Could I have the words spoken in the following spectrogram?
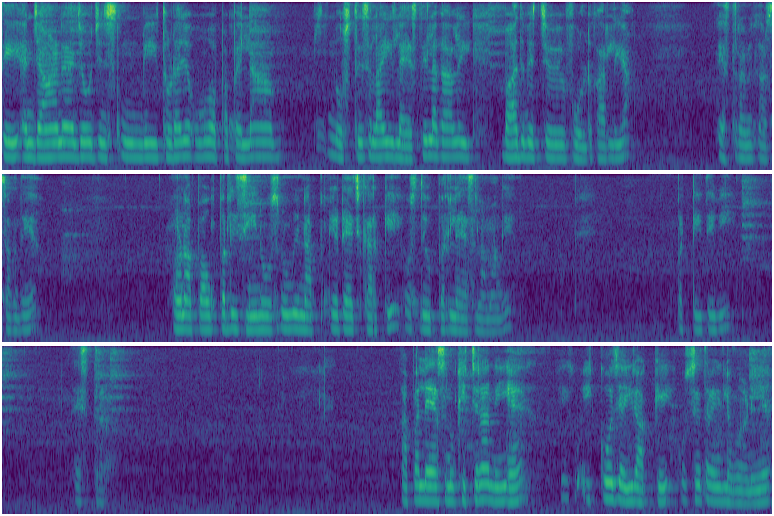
ਤੇ ਅਣਜਾਣ ਹੈ ਜੋ ਜਿਸ ਵੀ ਥੋੜਾ ਜਿਹਾ ਉਹ ਆਪਾਂ ਪਹਿਲਾਂ ਉਸ ਤੇ ਸਿਲਾਈ, ਲੈਸ ਤੇ ਲਗਾ ਲਈ, ਬਾਅਦ ਵਿੱਚ ਫੋਲਡ ਕਰ ਲਿਆ। ਇਸ ਤਰ੍ਹਾਂ ਵੀ ਕਰ ਸਕਦੇ ਹਾਂ। ਹੁਣ ਆਪਾਂ ਉੱਪਰਲੀ ਸੀਨ ਉਸ ਨੂੰ ਵੀ ਨੱਪ ਕੇ ਅਟੈਚ ਕਰਕੇ ਉਸ ਦੇ ਉੱਪਰ ਲੈਸ ਲਾਵਾਂਗੇ। ਪੱਟੀ ਤੇ ਵੀ, ਇਸ ਤਰ੍ਹਾਂ। ਆਪਾਂ ਲੈਸ ਨੂੰ ਖਿੱਚਣਾ ਨਹੀਂ ਹੈ। ਇੱਕੋ- ਇੱਕੋ ਜਿਹੀ ਰੱਖ ਕੇ ਉਸੇ ਤਰ੍ਹਾਂ ਹੀ ਲਵਾਉਣੀ ਹੈ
